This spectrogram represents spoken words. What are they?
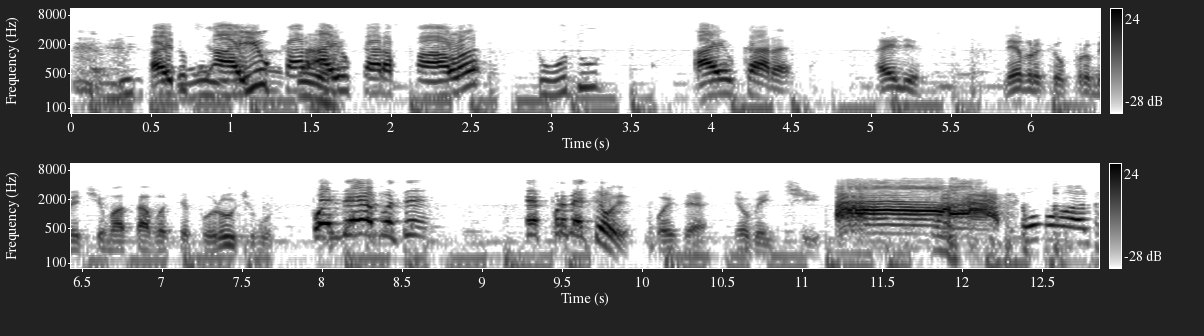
É Aí, do- bom, aí o cara, Pô. aí o cara fala tudo, aí o cara, aí ele, lembra que eu prometi matar você por último? Pois é, você você prometeu. Ele, Pois é, eu menti. Ah, foda.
